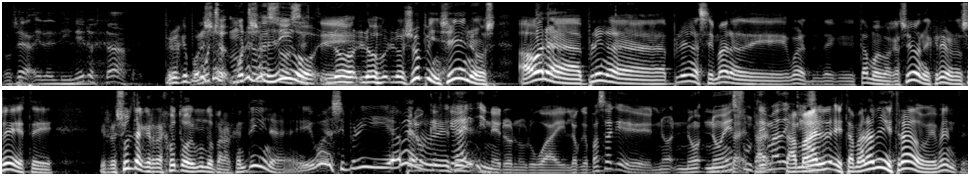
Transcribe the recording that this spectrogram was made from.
O sea, el, el dinero está. Pero que por Mucho- eso, por eso les digo, este- lo- los, los shopping llenos, ahora plena plena semana de, bueno, de que estamos de vacaciones, creo, no sé, este y resulta que rajó todo el mundo para Argentina. Y vos decís, pero y, a ver, Pero que, que este, hay dinero en Uruguay. Lo que pasa que no, no, no es un tema de está que- mal, está mal administrado, obviamente.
